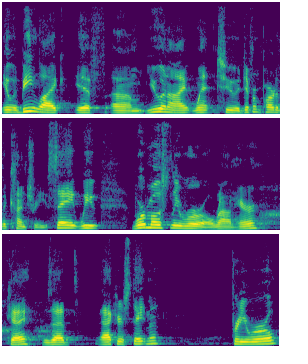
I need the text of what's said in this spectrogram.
It would be like if um, you and I went to a different part of the country. Say we, we're mostly rural around here, okay? Was that accurate statement? Pretty rural?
